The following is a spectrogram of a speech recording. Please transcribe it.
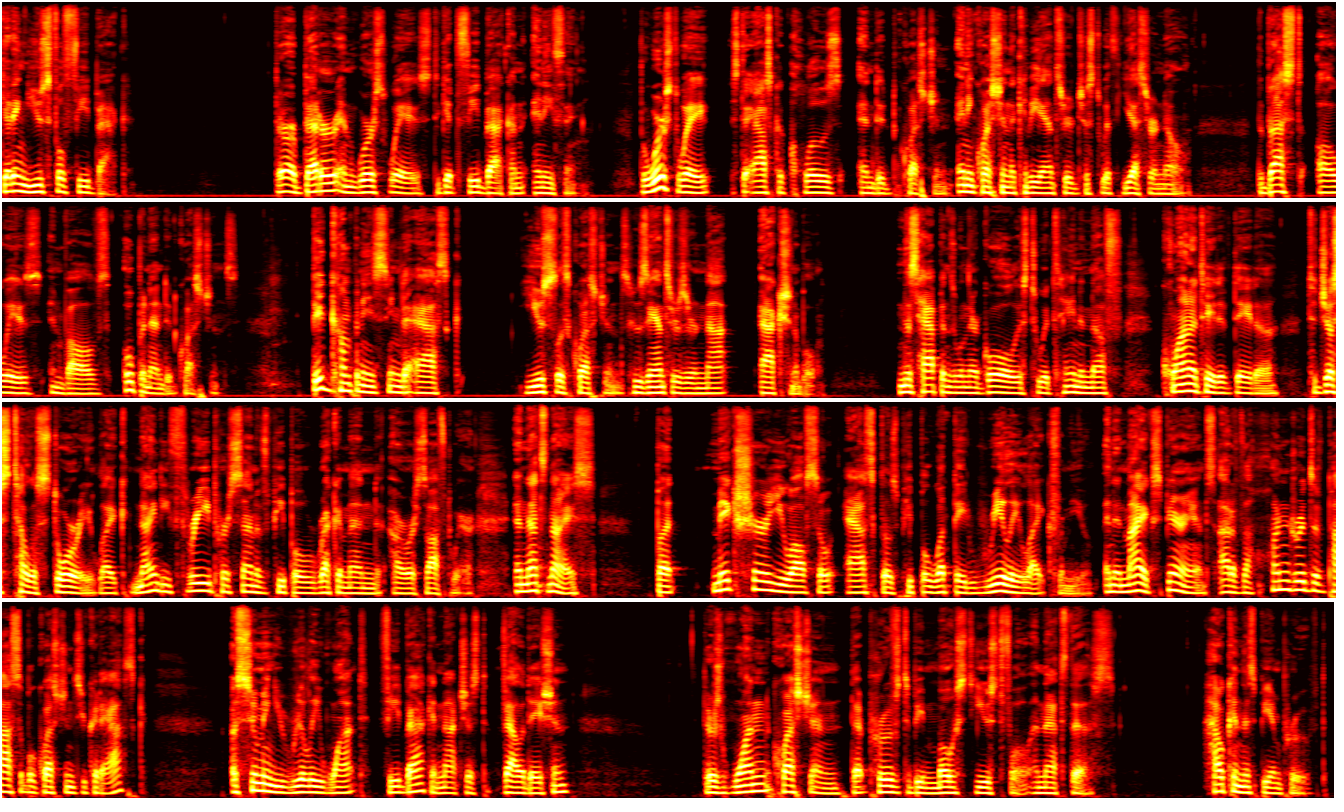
getting useful feedback. There are better and worse ways to get feedback on anything. The worst way is to ask a close ended question, any question that can be answered just with yes or no. The best always involves open ended questions. Big companies seem to ask useless questions whose answers are not actionable. And this happens when their goal is to attain enough quantitative data to just tell a story, like 93% of people recommend our software. And that's nice, but make sure you also ask those people what they'd really like from you. And in my experience, out of the hundreds of possible questions you could ask, assuming you really want feedback and not just validation, there's one question that proves to be most useful, and that's this How can this be improved?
